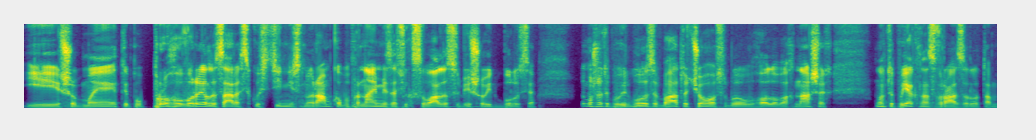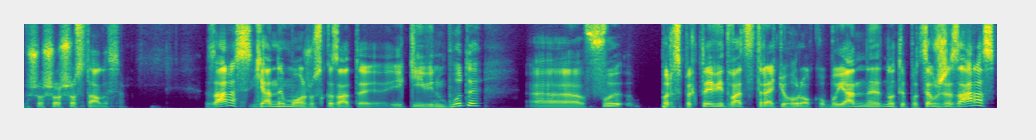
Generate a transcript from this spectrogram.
І щоб ми, типу, проговорили зараз якусь ціннісну рамку, або принаймні зафіксували собі, що відбулося. Тому що, типу, відбулося багато чого, особливо в головах наших. Ну, типу, як нас вразило там, що, що, що сталося. Зараз я не можу сказати, який він буде е, в перспективі 23-го року. Бо я не, ну, типу, це вже зараз,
